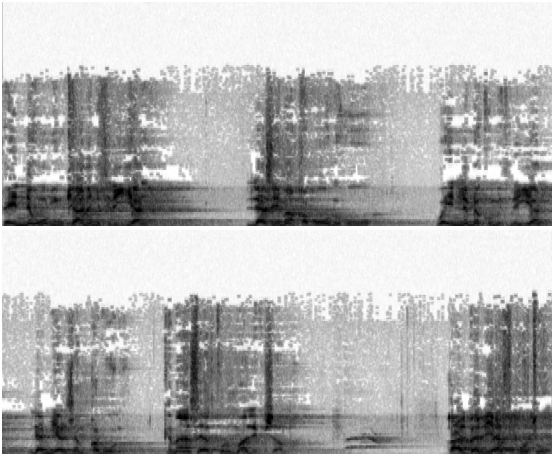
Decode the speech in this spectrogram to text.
فإنه إن كان مثليا لزم قبوله وإن لم يكن مثليا لم يلزم قبوله كما سيذكر المؤلف إن شاء الله. قال بل يثبت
